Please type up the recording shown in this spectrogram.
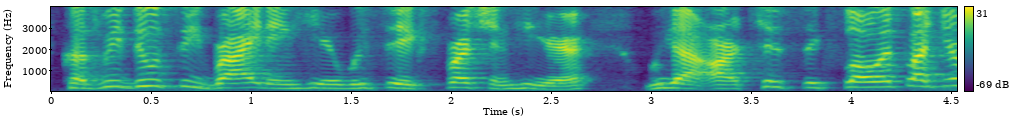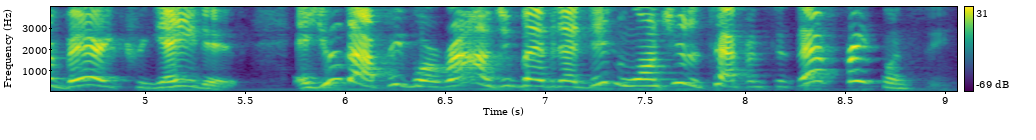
Because we do see writing here we see expression here. We got artistic flow. It's like you're very creative. And you got people around you baby that didn't want you to tap into that frequency.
